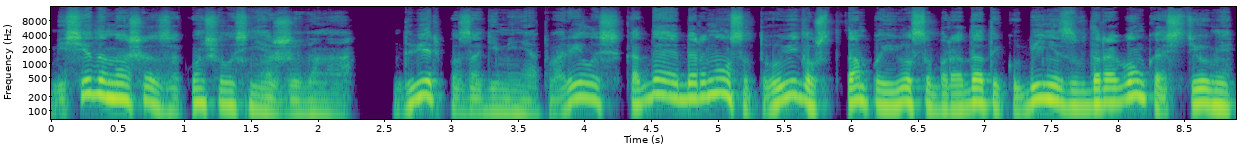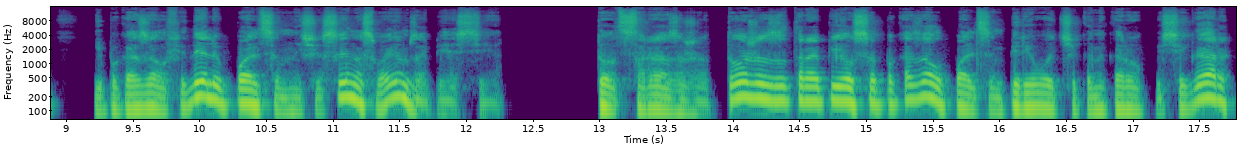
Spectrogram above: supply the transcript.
Беседа наша закончилась неожиданно. Дверь позади меня отворилась. Когда я обернулся, то увидел, что там появился бородатый кубинец в дорогом костюме и показал Фиделю пальцем на часы на своем запястье. Тот сразу же тоже заторопился, показал пальцем переводчика на коробку сигар.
